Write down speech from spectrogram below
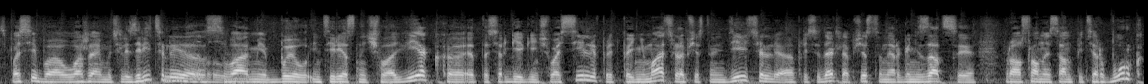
Спасибо, уважаемые телезрители. Доброго. С вами был интересный человек. Это Сергей Евгеньевич Васильев, предприниматель, общественный деятель, э, председатель общественной организации «Православный Санкт-Петербург».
